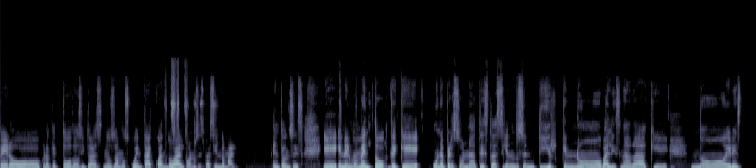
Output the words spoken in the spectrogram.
pero creo que todos y todas nos damos cuenta cuando algo nos está haciendo mal. Entonces, eh, en el momento de que una persona te está haciendo sentir que no vales nada, que no eres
